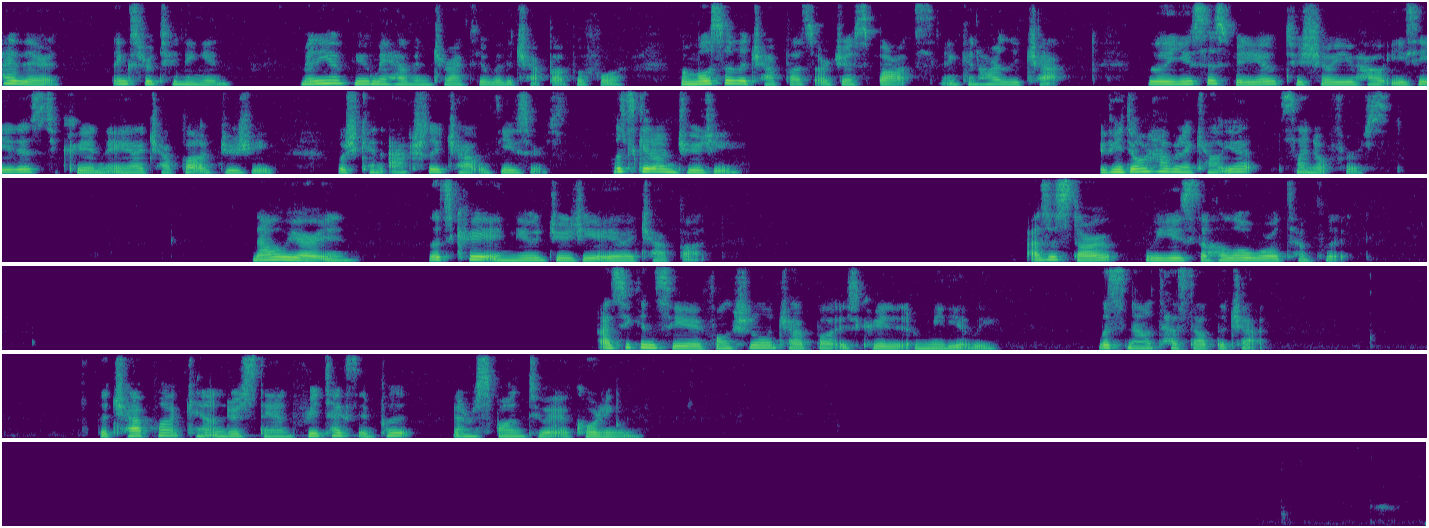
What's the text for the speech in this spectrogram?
Hi there, thanks for tuning in. Many of you may have interacted with a chatbot before, but most of the chatbots are just bots and can hardly chat. We will use this video to show you how easy it is to create an AI chatbot on Juji, which can actually chat with users. Let's get on Juji. If you don't have an account yet, sign up first. Now we are in. Let's create a new Juji AI chatbot. As a start, we use the Hello World template. As you can see, a functional chatbot is created immediately. Let's now test out the chat. The chatbot can understand free text input and respond to it accordingly.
